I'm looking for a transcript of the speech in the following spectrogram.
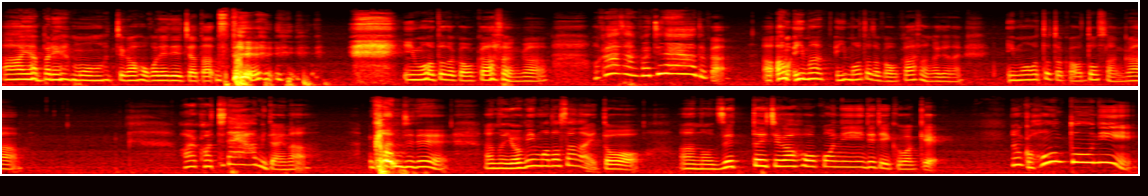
ああやっぱりもう違う方向で出ちゃったっつって。妹とかお母さんが「お母さんこっちだよ」とか。あ今妹とかお母さんがじゃない。妹とかお父さんが「おいこっちだよ」みたいな 感じであの呼び戻さないとあの絶対違う方向に出ていくわけ。なんか本当に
